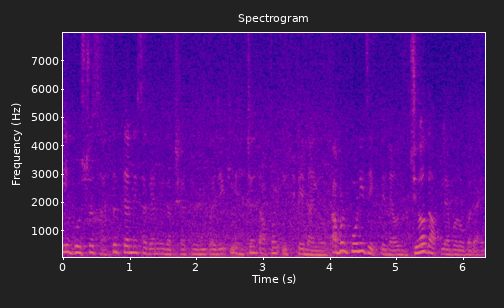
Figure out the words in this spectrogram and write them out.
एक गोष्ट सातत्याने सगळ्यांनी लक्षात ठेवली पाहिजे की ह्याच्यात आपण एकटे नाही आहोत. आपण कोणीच एकटे नाही आहोत. जग आपल्याबरोबर आहे.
